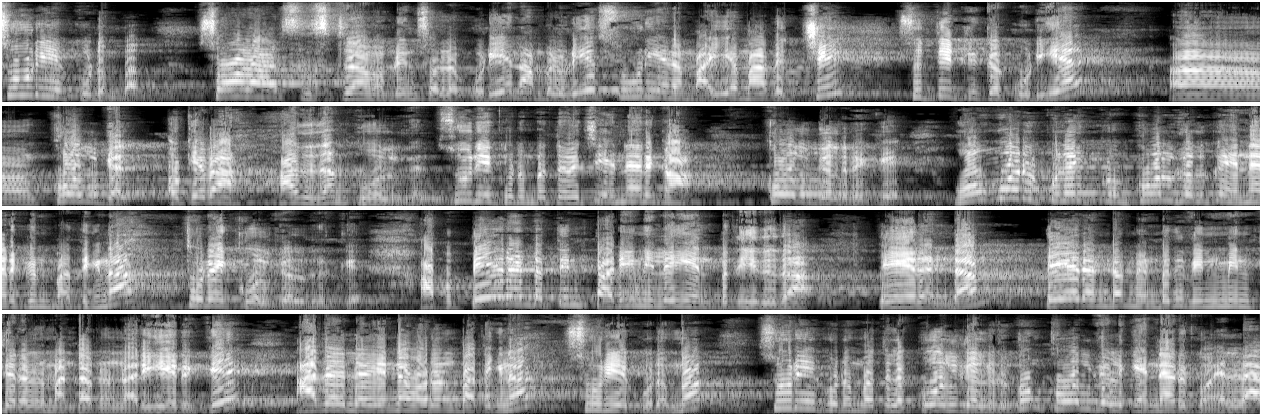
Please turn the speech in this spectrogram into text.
சூரிய குடும்பம். சோலார் சிஸ்டம் அப்படின்னு சொல்லக்கூடிய நம்மளுடைய சூரியனை மையமா வச்சு சுத்திட்டு இருக்கக்கூடிய கோள்கள் ஓகேவா? அதுதான் கோள்கள். சூரிய குடும்பத்தை வச்சு என்ன இருக்கான் கோள்கள் இருக்கு. ஒவ்வொரு குலை கோள்களுக்கும் என்ன இருக்குன்னு பாத்தீங்கன்னா துணைக்கோள்கள் இருக்கு. அப்ப பேரண்டத்தின் படிநிலை என்பது இதுதான். பேரண்டம் பேரண்டம் என்பது விண்மீன் திரள் மண்டபம் நிறைய இருக்கு. அதுல என்ன வரும்னு பாத்தீங்கன்னா சூரிய குடும்பம். சூரிய குடும்பத்துல கோள்கள் இருக்கும். கோள்களுக்கு என்ன இருக்கும்? எல்லா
